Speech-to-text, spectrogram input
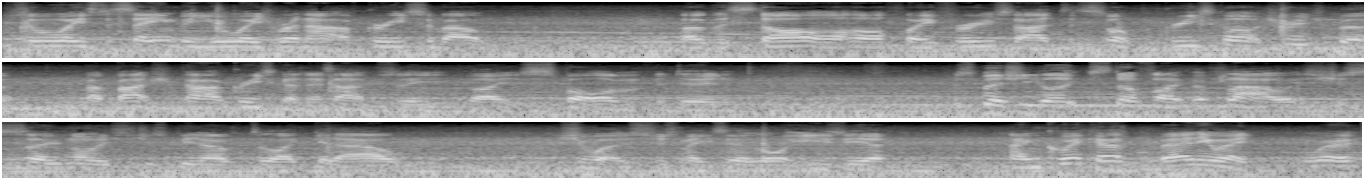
It's always the same, but you always run out of grease about at the start or halfway through, so I had to swap the grease cartridge, but my battery powered grease gun is absolutely like spot on for doing especially like stuff like the plough, it's just so nice just being able to like get out. Well, it just makes it a lot easier and quicker. But anyway, we're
